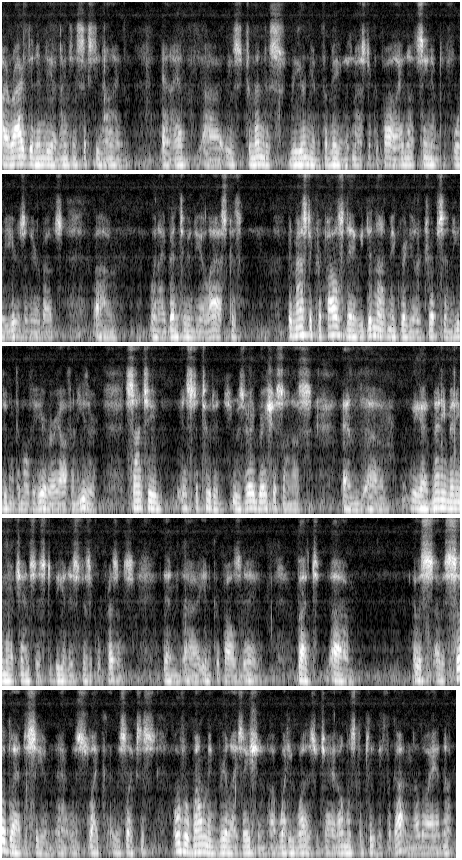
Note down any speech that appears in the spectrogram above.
I arrived in India in 1969, and I had uh, a tremendous reunion for me with Master Kirpal. I had not seen him for four years or thereabouts um, when I'd been to India last, because in Master Kirpal's day, we did not make regular trips, and he didn't come over here very often either. Sant Ji instituted, he was very gracious on us, and uh, we had many, many more chances to be in his physical presence than uh, in Kirpal's day. But um, I was I was so glad to see him, and it was like it was like this overwhelming realization of what he was, which I had almost completely forgotten, although I had not,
